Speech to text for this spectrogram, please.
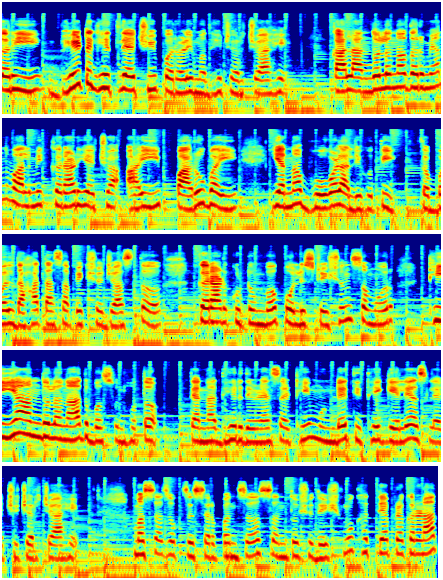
तरी भेट घेतल्याची परळीमध्ये चर्चा आहे. काल आंदोलनादरम्यान वाल्मिक कराड याच्या आई पारुबाई यांना भोवळ आली होती. तब्बल दहा तासापेक्षा जास्त कराड कुटुंब पोलीस स्टेशन समोर ठिय्या आंदोलनात बसून होतं. त्यांना धीर देण्यासाठी मुंडे तिथे गेले असल्याची चर्चा आहे. मस्साजोगचे सरपंच संतोष देशमुख हत्या प्रकरणात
